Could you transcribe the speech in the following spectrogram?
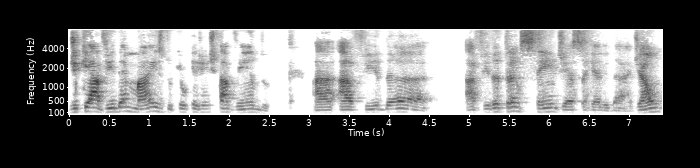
de que a vida é mais do que o que a gente está vendo. A, a vida a vida transcende essa realidade. Há um,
